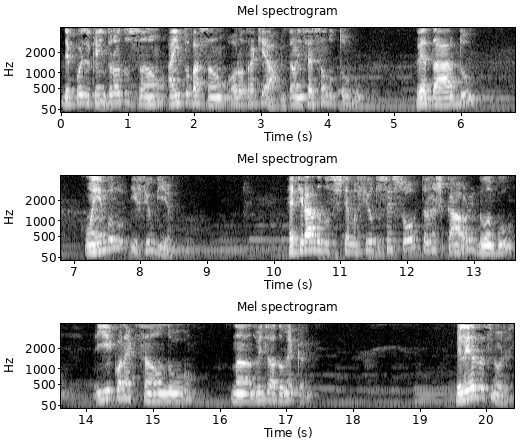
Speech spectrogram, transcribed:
depois o que? A introdução, a intubação orotraqueal. Então a inserção do tubo vedado com êmbolo e fio guia. Retirada do sistema filtro sensor transcaure do ambu e conexão no, na, no ventilador mecânico. Beleza, senhores?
